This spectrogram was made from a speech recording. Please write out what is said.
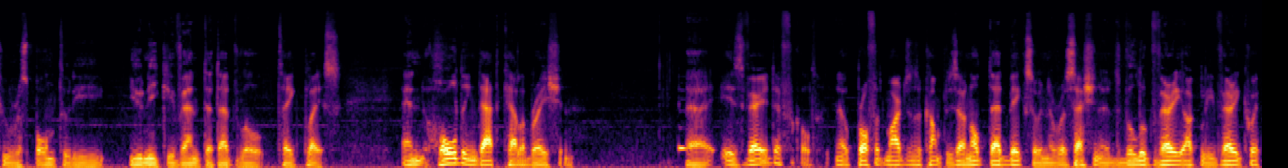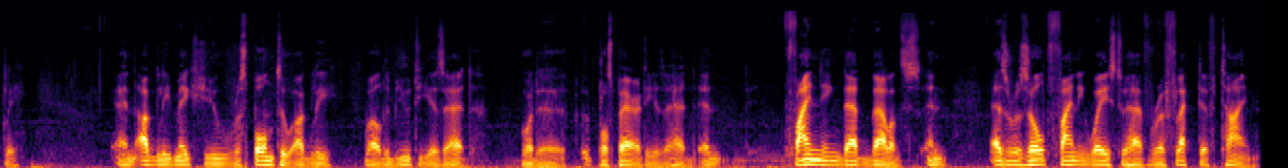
to respond to the unique event that that will take place. And holding that calibration uh, is very difficult. You know, profit margins of companies are not that big, so in a recession it will look very ugly very quickly. And ugly makes you respond to ugly while the beauty is ahead, or the prosperity is ahead. And finding that balance, and as a result, finding ways to have reflective time.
